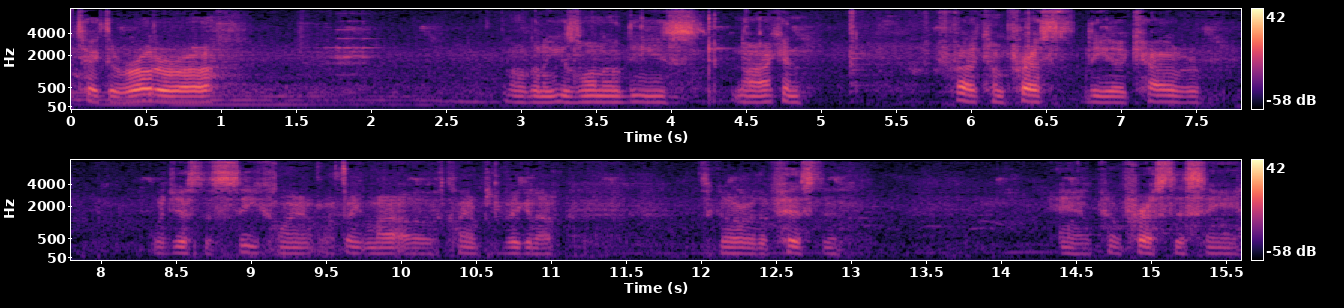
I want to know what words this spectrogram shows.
Take the rotor off. I'm going to use one of these. No, I can probably compress the uh, caliper with just a C clamp. I think my uh, clamp is big enough to go over the piston and compress this in.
